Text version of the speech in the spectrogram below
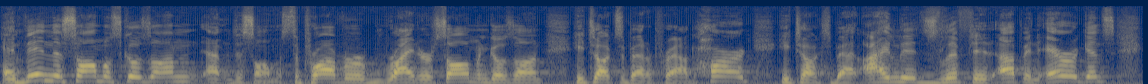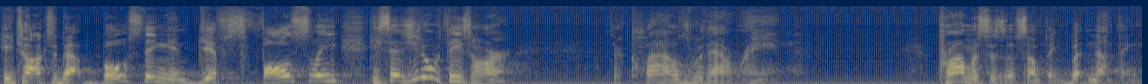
And then the psalmist goes on, uh, the psalmist, the proverb writer Solomon goes on. He talks about a proud heart. He talks about eyelids lifted up in arrogance. He talks about boasting in gifts falsely. He says, You know what these are? They're clouds without rain, promises of something, but nothing.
